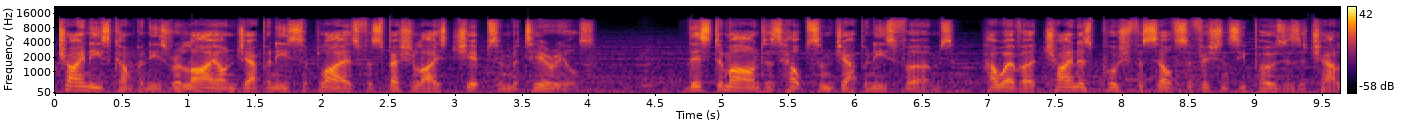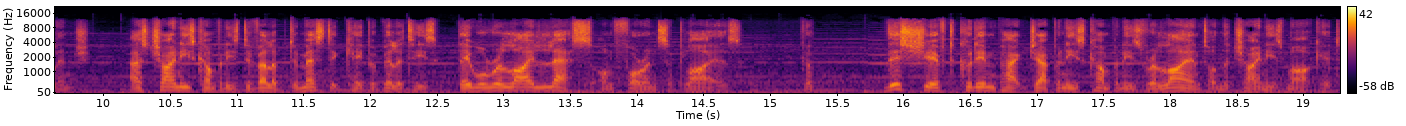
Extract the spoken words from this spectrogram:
Chinese companies rely on Japanese suppliers for specialized chips and materials. This demand has helped some Japanese firms. However, China's push for self-sufficiency poses a challenge. As Chinese companies develop domestic capabilities, they will rely less on foreign suppliers. This shift could impact Japanese companies reliant on the Chinese market.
